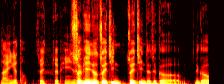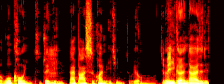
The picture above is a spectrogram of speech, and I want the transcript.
哪一个头？最最便宜的最便宜就是最近最近的这个那个 Worldcoin 是最便宜，大概八十块美金左右，就一个人大概是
